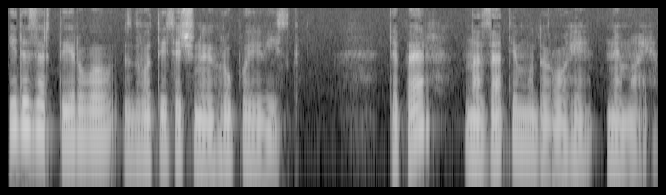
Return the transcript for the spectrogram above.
і дезертирував з двотисячною групою військ. Тепер назад йому дороги немає.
